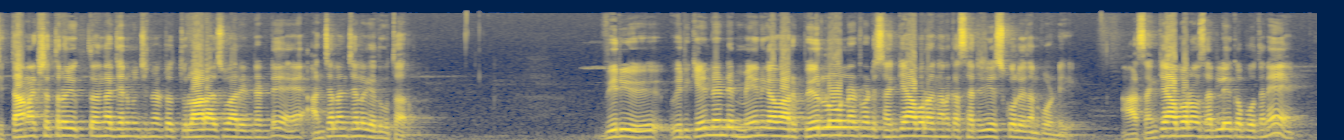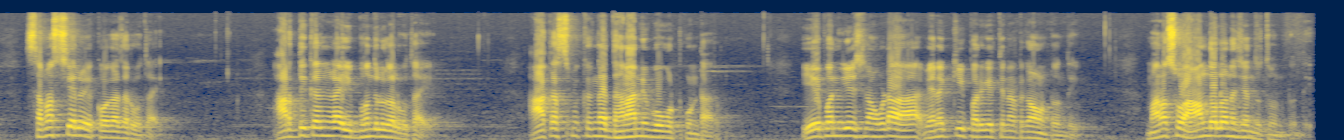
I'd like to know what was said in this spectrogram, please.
చిత్తా నక్షత్రయుక్తంగా జన్మించినట్టు తులారాశి వారు ఏంటంటే అంచెలంచెలుగా ఎదుగుతారు. వీరి వీరికి ఏంటంటే మెయిన్గా వారి పేరులో ఉన్నటువంటి సంఖ్యాబలం కనుక సరి చేసుకోలేదనుకోండి ఆ సంఖ్యాబలం సరిలేకపోతేనే సమస్యలు ఎక్కువగా జరుగుతాయి. ఆర్థికంగా ఇబ్బందులు కలుగుతాయి. ఆకస్మికంగా ధనాన్ని పోగొట్టుకుంటారు. ఏ పని చేసినా కూడా వెనక్కి పరిగెత్తినట్టుగా ఉంటుంది. మనసు ఆందోళన చెందుతూ ఉంటుంది.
